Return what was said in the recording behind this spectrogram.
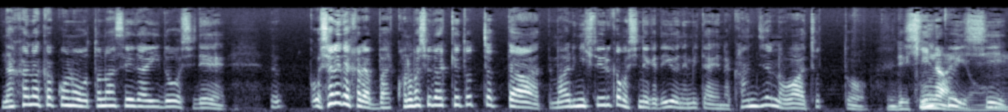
なかなかこの大人世代同士でおしゃれだからばこの場所だけ撮っちゃった周りに人いるかもしれないけどいいよねみたいな感じなのはちょっとでしにくきないよ。いし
